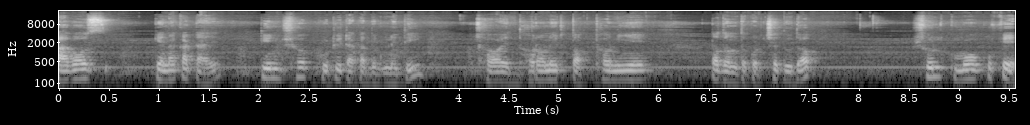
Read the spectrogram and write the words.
কাগজ কেনাকাটায় তিনশো কোটি টাকা দুর্নীতি, ছয় ধরনের তথ্য নিয়ে তদন্ত করছে দুদক। শুল্ক মৌকুফে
